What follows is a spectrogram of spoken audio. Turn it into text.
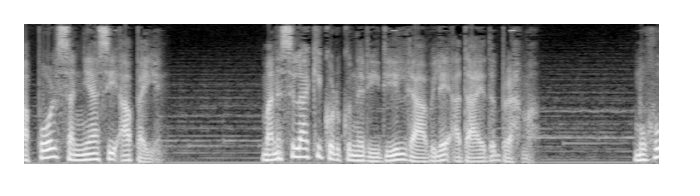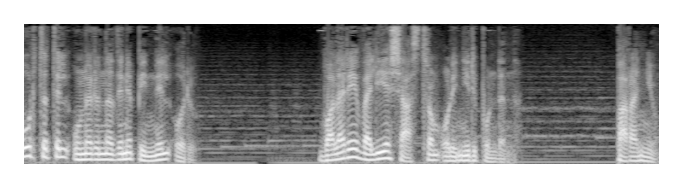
അപ്പോൾ സന്യാസി ആ പയ്യൻ മനസ്സിലാക്കി കൊടുക്കുന്ന രീതിയിൽ രാവിലെ അതായത് ബ്രഹ്മ മുഹൂർത്തത്തിൽ ഉണരുന്നതിന് പിന്നിൽ ഒരു വളരെ വലിയ ശാസ്ത്രം ഒളിഞ്ഞിരിപ്പുണ്ടെന്ന് പറഞ്ഞു.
